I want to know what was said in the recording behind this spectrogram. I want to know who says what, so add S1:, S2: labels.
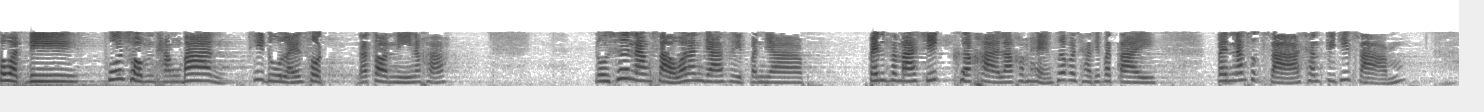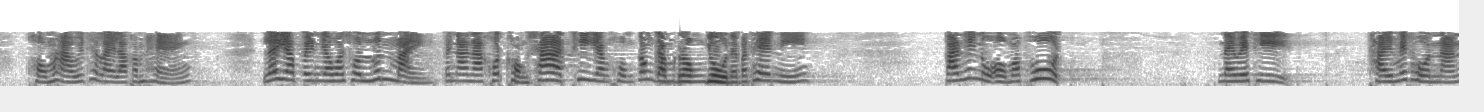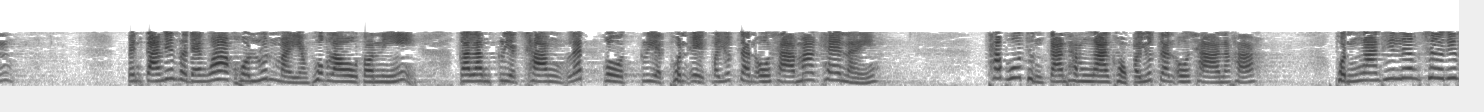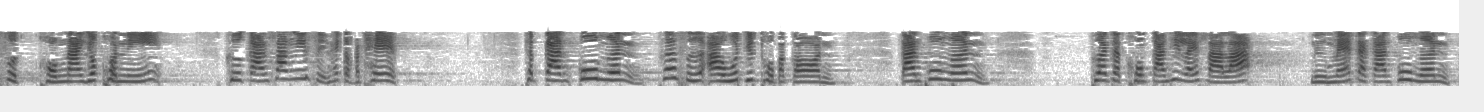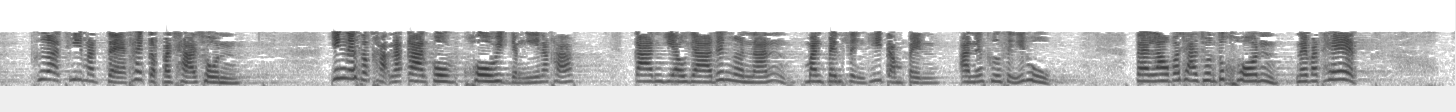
S1: สวัสดีผู้ชมทางบ้านที่ดูไลฟ์สดณตอนนี้นะคะ หนูชื่อนางสาววรัญญาสิริปัญญา เป็นสมาชิกเครือข่ายรามคำแหงเพื่อประชาธิปไตย เป็นนักศึกษาชั้นปีที่สามของมหาวิทยาลัยรามคำแหง และยังเป็นเยาวชนรุ่นใหม่ เป็นอนาคตของชาติที่ยังคงต้องดำรงอยู่ในประเทศนี้ การที่หนูออกมาพูด ในเวทีไทยไม่ทนนั้น เป็นการที่แสดงว่าคนรุ่นใหม่อย่างพวกเราตอนนี้กำลังเกลียดชังและโกรธเกลียดพลเอกประยุทธ์จันโอชามากแค่ไหน ถ้าพูดถึงการทำงานของประยุทธ์จันโอชานะคะ ผลงานที่เรื่องชื่อที่สุดของนายกคนนี้ คือการสร้างหนี้สินให้กับประเทศจากการกู้เงินเพื่อซื้ออาวุธยุโทโธปกรณ์ การกู้เงินเพื่อจัดโครงการที่ไร้สาระ หรือแม้แต่การกู้เงิน เพื่อที่มาแจกให้กับประชาชน ยิ่งในสถานการณ์โควิดอย่างนี้นะคะ การเยียวยาด้วยเงินนั้น มันเป็นสิ่งที่จำเป็น อันนี้คือสิ่งที่ถูก แต่เราประชาชนทุกคนในประเทศ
